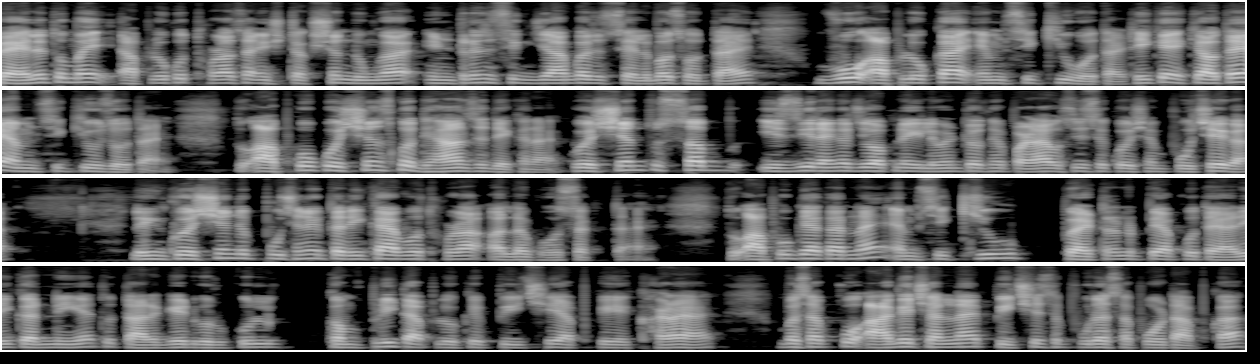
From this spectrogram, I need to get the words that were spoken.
पहले तो मैं आप लोग को थोड़ा सा इंस्ट्रक्शन दूँगा। इंट्रेंस एग्ज़ाम का जो सिलेबस होता है, वो आप लोग का एमसीक्यू होता है, ठीक है? क्या होता है? एम होता है। तो आपको क्वेश्चंस को ध्यान से देखना है। क्वेश्चन तो सब इजी रहेंगे जो अपने इलेवन ट्वेल्थ में पढ़ा है, उसी से क्वेश्चन पूछेगा। लेकिन क्वेश्चन जो पूछने का तरीका है, वो थोड़ा अलग हो सकता है। तो आपको क्या करना है? एम पैटर्न पे आपको तैयारी करनी है। तो टारगेट गुरुकुल कंप्लीट आप लोग के पीछे आपके खड़ा है। बस आपको आगे चलना है, पीछे से पूरा सपोर्ट आपका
